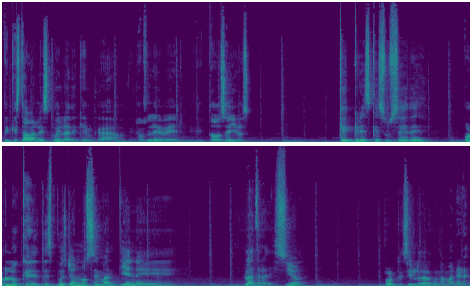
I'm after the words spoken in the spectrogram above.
de que estaba la escuela de Kemka, de Hausleber y de todos ellos, ¿qué crees que sucede por lo que después ya no se mantiene la tradición, por decirlo de alguna manera?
